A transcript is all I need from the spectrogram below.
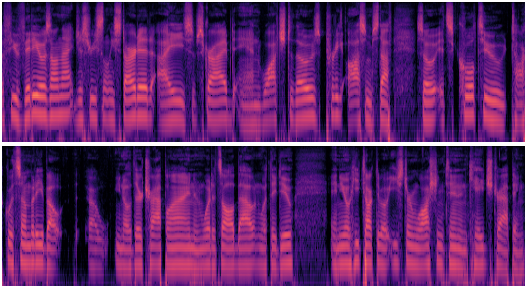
a few videos on that. Just recently started. I subscribed and watched those. Pretty awesome stuff. So it's cool to talk with somebody about uh, you know their trap line and what it's all about and what they do. And you know he talked about Eastern Washington and cage trapping,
